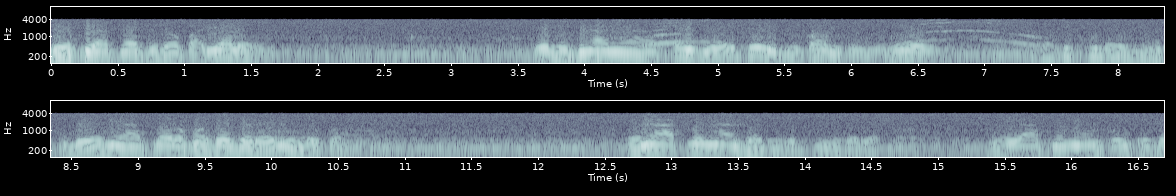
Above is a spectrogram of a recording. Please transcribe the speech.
દેશી આત્મા જુદો પાડી આલે. એ વિજ્ઞાન થઈ ગયો થઈ ગયું, કામ થઈ ગયું. દેહની આત્મા હોદો જડે નહીં લોકો. એને આત્મજ્ઞાન બીજું કરી આપવા અને એ આત્મજ્ઞાન કોઈ છે કે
